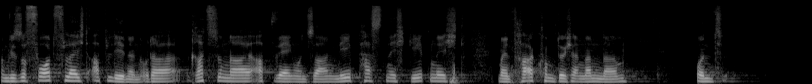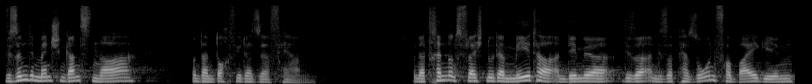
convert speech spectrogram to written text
und wir sofort vielleicht ablehnen oder rational abwägen und sagen, nee, passt nicht, geht nicht, mein Tag kommt durcheinander. Und wir sind den Menschen ganz nah und dann doch wieder sehr fern. Und da trennt uns vielleicht nur der Meter, an dem wir dieser, an dieser Person vorbeigehen,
